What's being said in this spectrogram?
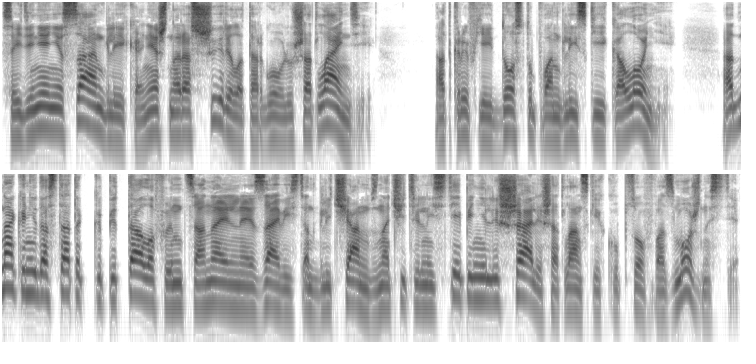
Соединение с Англией, конечно, расширило торговлю Шотландии, открыв ей доступ в английские колонии, Однако недостаток капиталов и национальная зависть англичан в значительной степени лишали шотландских купцов возможности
